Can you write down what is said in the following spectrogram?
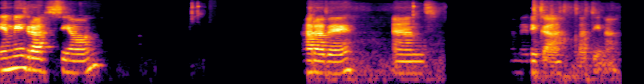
inmigración, árabe, and América Latina.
